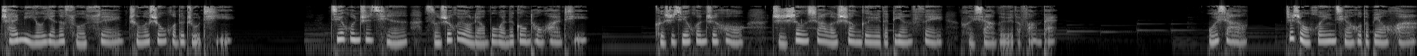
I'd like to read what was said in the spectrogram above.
柴米油盐的琐碎成了生活的主题。结婚之前，总是会有聊不完的共同话题。”可是结婚之后，只剩下了上个月的电费和下个月的房贷。我想，这种婚姻前后的变化，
